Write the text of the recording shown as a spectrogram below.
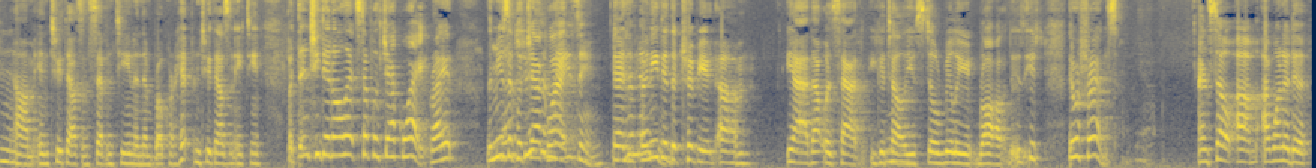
Mm. um, in 2017 and then broke her hip in 2018. But then she did all that stuff with Jack White, right? The music Yeah, with Jack amazing. White. She's And when he did the tribute, um, yeah, that was sad. You could Mm. tell he was still really raw. It- it- they were friends. And so um, I wanted to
